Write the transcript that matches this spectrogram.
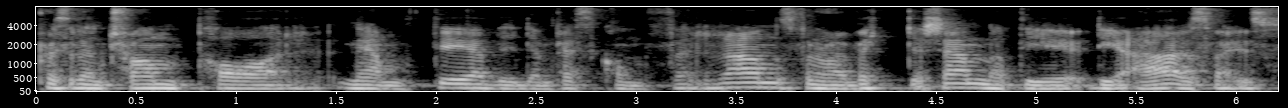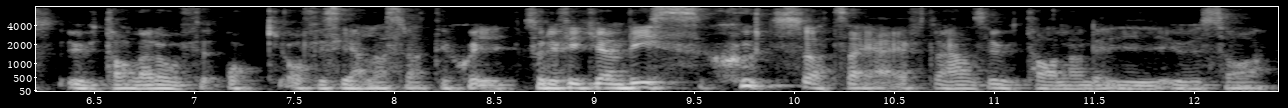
President Trump har nämnt det vid en presskonferens för några veckor sedan att det, det är Sveriges uttalade och, och officiella strategi. Så det fick ju en viss skjuts så att säga efter hans uttalande i USA.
